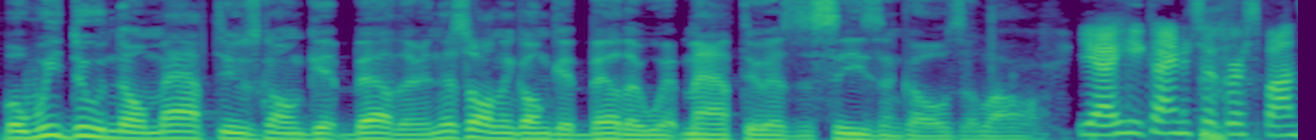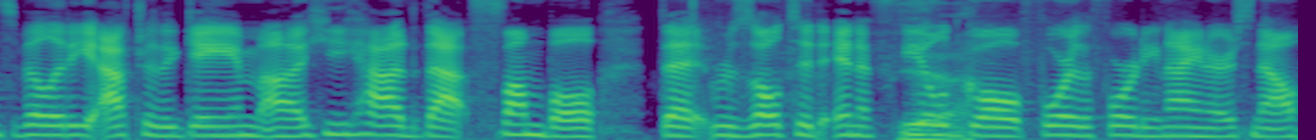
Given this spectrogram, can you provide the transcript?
But we do know Matthew's going to get better, and it's only going to get better with Matthew as the season goes along. Yeah, he kind of took responsibility after the game. Uh, he had that fumble that resulted in a field Yeah. goal for the 49ers. Now,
